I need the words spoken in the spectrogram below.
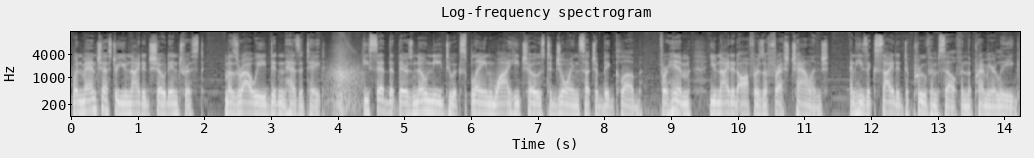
When Manchester United showed interest, Mazraoui didn't hesitate. He said that there's no need to explain why he chose to join such a big club. For him, United offers a fresh challenge, and he's excited to prove himself in the Premier League.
